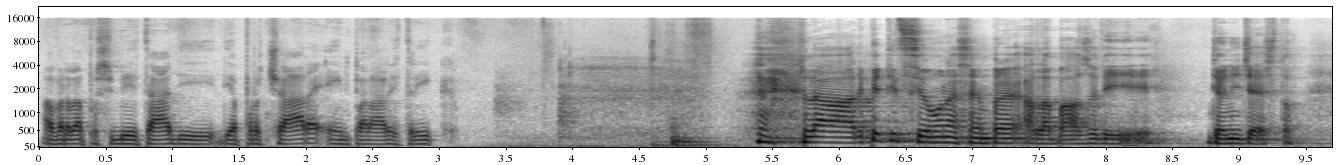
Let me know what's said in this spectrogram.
avrai la possibilità di, di approcciare e imparare i trick. La ripetizione è sempre alla base di, di ogni gesto.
